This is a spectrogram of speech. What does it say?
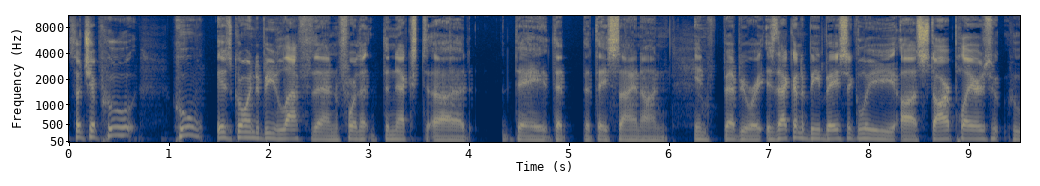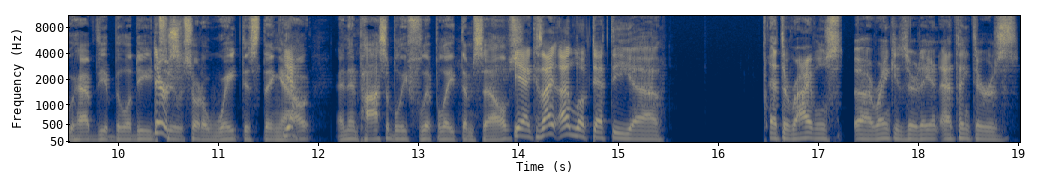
So, Chip, who who is going to be left then for the, the next uh, day that, that they sign on in February? Is that going to be basically uh, star players who, have the ability There's- to sort of wait this thing Yeah. out and then possibly flip late themselves? Yeah, because I, I looked at the uh, at the rivals uh, rankings the other day, and I think there's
